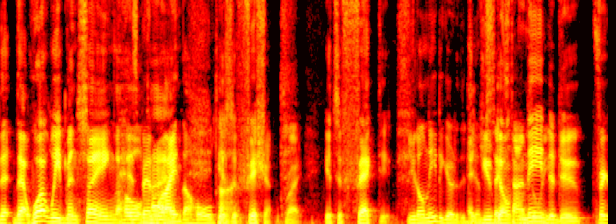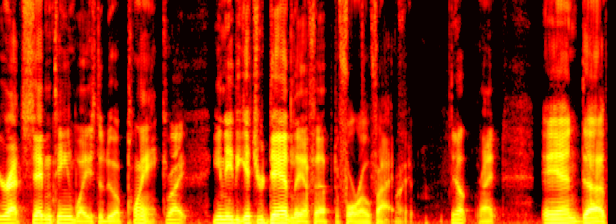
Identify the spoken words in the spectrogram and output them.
that, that what we've been saying the Has whole been time right the whole is efficient. Right. It's effective. You don't need to go to the gym. and you six don't need to do figure out 17 ways to do a plank. Right. You need to get your deadlift up to 405. Right. Yep. Right. And uh,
